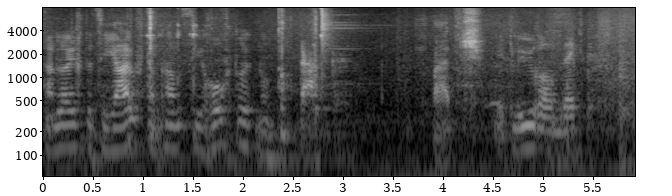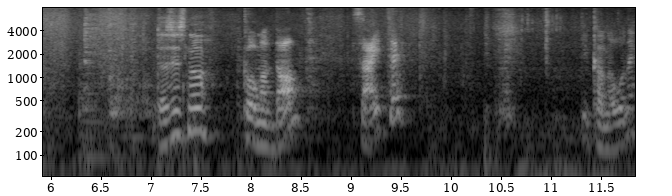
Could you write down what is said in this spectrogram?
dann leuchtet sie auf, dann kannst du sie hochdrücken und tack, Batsch. mit Lyran weg. Das ist nur. Kommandant, Seite, die Kanone.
